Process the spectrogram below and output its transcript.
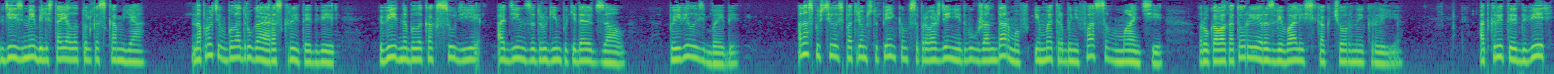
где из мебели стояла только скамья. Напротив была другая раскрытая дверь. Видно было, как судьи один за другим покидают зал. Появилась Бэби. Она спустилась по трем ступенькам в сопровождении двух жандармов и мэтра Бонифаса в мантии, рукава которой развивались, как черные крылья. Открытая дверь,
